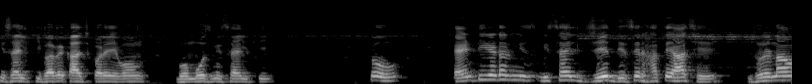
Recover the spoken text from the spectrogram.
মিসাইল কীভাবে কাজ করে এবং বোম্বোজ মিসাইল কি? তো অ্যান্টি রেডার মিসাইল যে দেশের হাতে আছে, ধরে নাও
